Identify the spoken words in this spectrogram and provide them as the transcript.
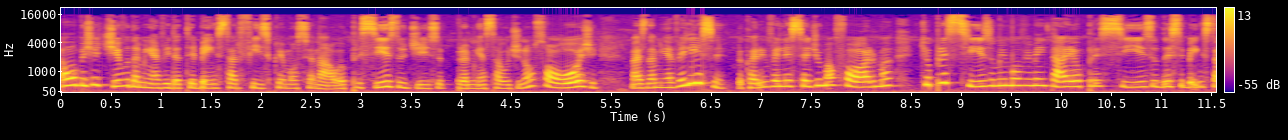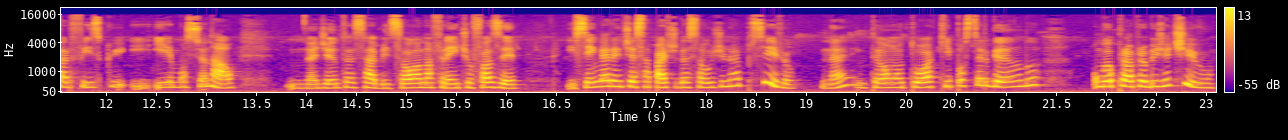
É um objetivo da minha vida ter bem-estar físico e emocional. Eu preciso disso para minha saúde, não só hoje, mas na minha velhice. Eu quero envelhecer de uma forma que eu preciso me movimentar, eu preciso desse bem-estar físico e, e emocional. Não adianta, sabe, só lá na frente eu fazer. E sem garantir essa parte da saúde não é possível, né? Então eu tô aqui postergando o meu próprio objetivo,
